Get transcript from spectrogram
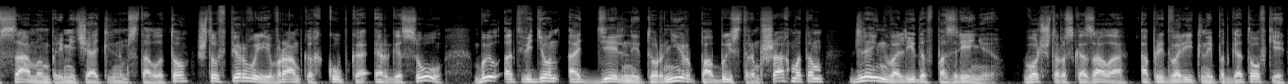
самым примечательным стало то, что впервые в рамках Кубка РГСУ был отведен отдельный турнир по быстрым шахматам для инвалидов по зрению. Вот что рассказала о предварительной подготовке,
